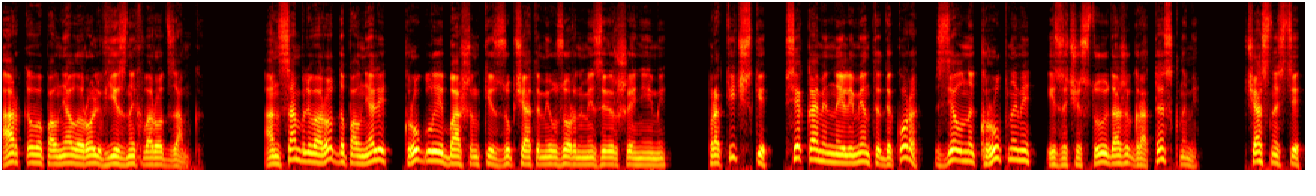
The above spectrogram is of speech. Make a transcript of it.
Арка выполняла роль въездных ворот замка. Ансамбль ворот дополняли круглые башенки с зубчатыми узорными завершениями. Практически все каменные элементы декора сделаны крупными и зачастую даже гротескными. В частности,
